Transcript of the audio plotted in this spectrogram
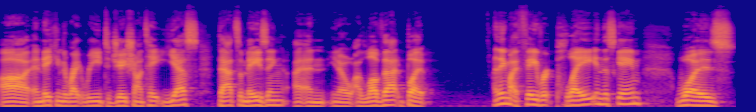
uh, and making the right read to Jae'Sean Tate. Yes, that's amazing, and you know I love that. But I think my favorite play in this game was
